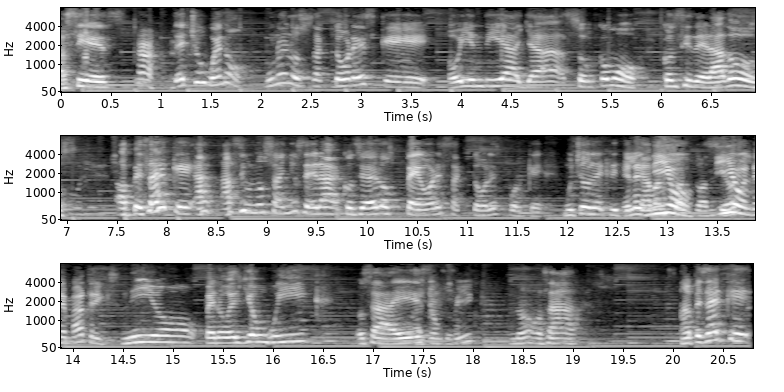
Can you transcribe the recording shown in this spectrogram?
Así es. De hecho, bueno, uno de los actores que hoy en día ya son como considerados, a pesar de que ha- hace unos años era considerado de los peores actores porque muchos le Él es criticaban su Neo, actuación. Neo el de Matrix. Neo, pero es John Wick, o sea, es, John Wick. ¿No? O sea, a pesar de que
